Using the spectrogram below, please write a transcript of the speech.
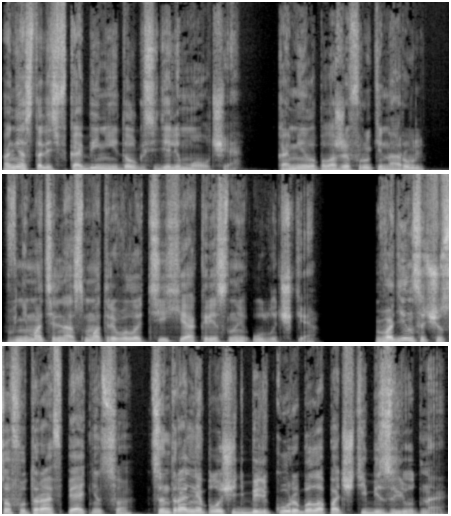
Они остались в кабине и долго сидели молча. Камила, положив руки на руль, внимательно осматривала тихие окрестные улочки. В 11 часов утра в пятницу центральная площадь Белькура была почти безлюдна.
